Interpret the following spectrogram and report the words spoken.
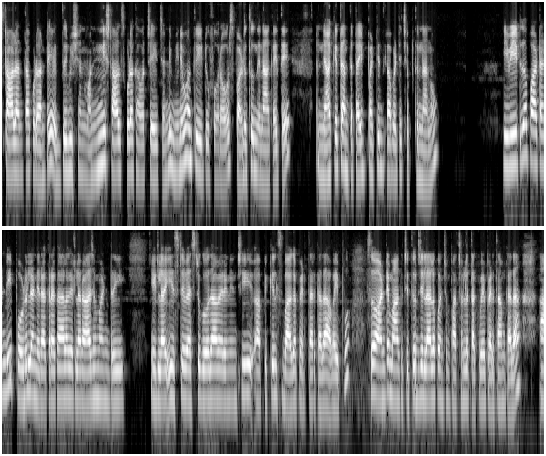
స్టాల్ అంతా కూడా అంటే ఎగ్జిబిషన్ అన్ని స్టాల్స్ కూడా కవర్ చేయొచ్చండి minimum three to four hours పడుతుంది నాకైతే. నాకైతే అంత టైం పట్టింది కాబట్టి చెప్తున్నాను. ఈ వీటితో పాటు అండి పొడులండి. రకరకాలుగా ఇట్లా రాజమండ్రి ఇట్లా ఈస్ట్ వెస్ట్ గోదావరి నుంచి ఆ పికిల్స్ బాగా పెడతారు కదా ఆ వైపు. సో అంటే మాకు చిత్తూరు జిల్లాలో కొంచెం పచ్చళ్ళు తక్కువే పెడతాం కదా. ఆ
